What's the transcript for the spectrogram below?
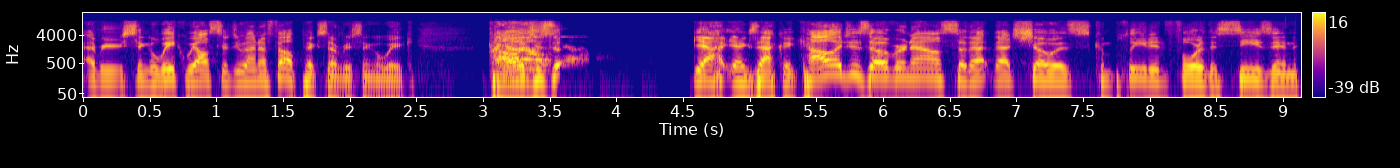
every single week. We also do NFL picks every single week. College is yeah, yeah, exactly. College is over now, so that that show is completed for the season.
